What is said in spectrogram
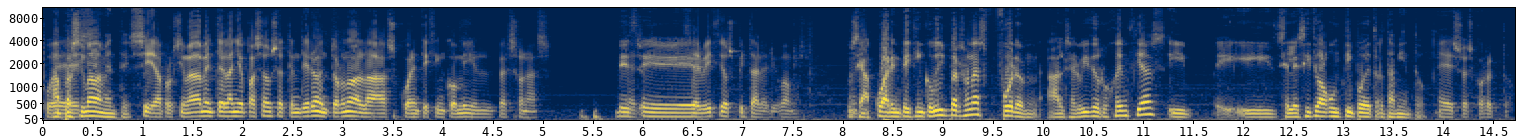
Pues, aproximadamente. Sí, aproximadamente el año pasado se atendieron en torno a las 45.000 personas. Desde... Servicio hospitalario, vamos. O sea, 45.000 personas fueron al servicio de urgencias y y se les hizo algún tipo de tratamiento. Eso es correcto.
